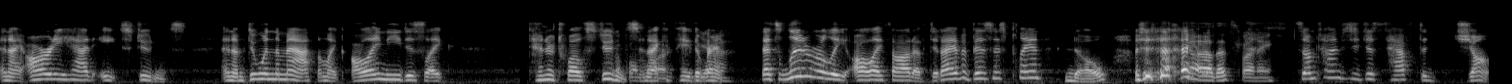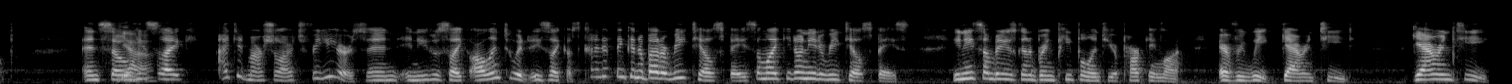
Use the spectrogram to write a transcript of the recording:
and I already had eight students, and I'm doing the math. I'm like, all I need is like ten or twelve students, Couple and I can pay the Yeah. rent. That's literally all I thought of. Did I have a business plan? No. Oh, that's funny. Sometimes you just have to jump. And so Yeah. he's like, I did martial arts for years. And, and he was like all into it. He's like, I was kind of thinking about a retail space. I'm like, you don't need a retail space. You need somebody who's going to bring people into your parking lot every week, guaranteed. Guaranteed.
